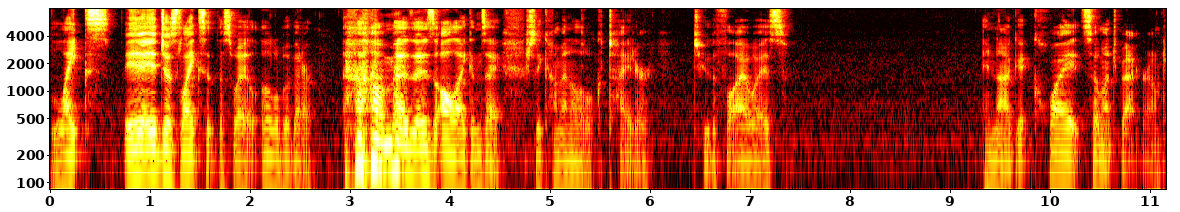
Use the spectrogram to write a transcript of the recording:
likes, it, just likes it this way a little bit better, um, is all I can say. Actually come in a little tighter to the flyaways and not get quite so much background.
